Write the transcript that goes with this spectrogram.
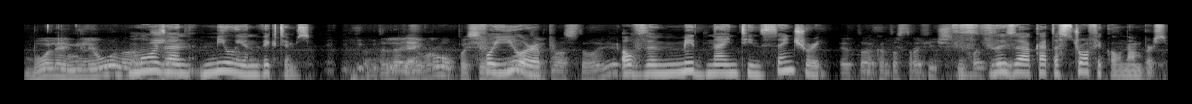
More than million victims. For Europe of the mid-19th century, these are catastrophic numbers.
